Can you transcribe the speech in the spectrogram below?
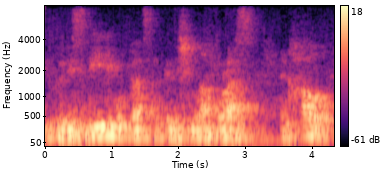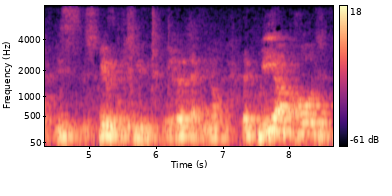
into this theme of God's unconditional love for us and how this spirit is we, we heard that, you know, that we are called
